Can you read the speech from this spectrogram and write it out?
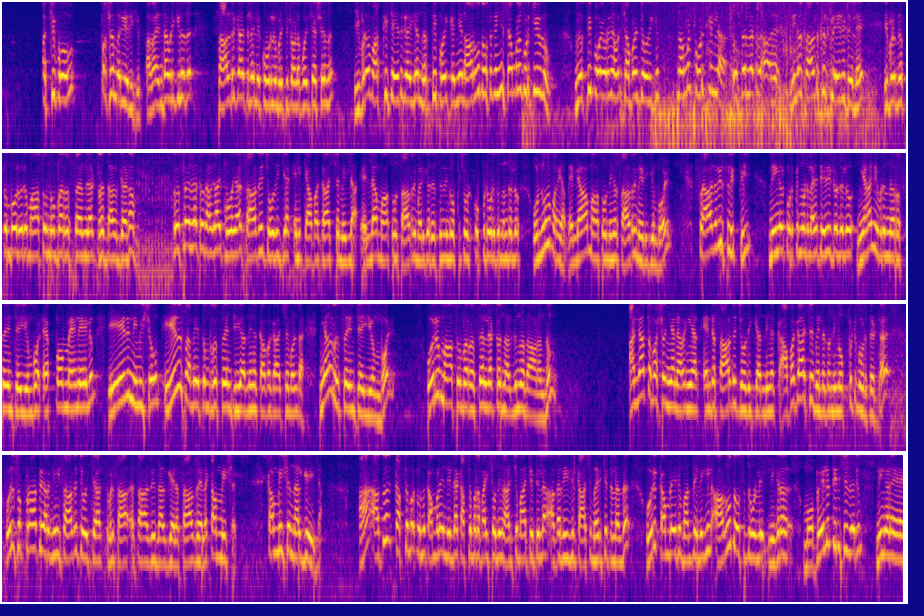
അച്ചു പോവും. പ്രശ്നം പരിഹരിക്കും. അതാ എന്താ വിളിക്കുന്നത്? സാലറി കാര്യത്തിലല്ലേ കൂടുതൽ വിളിച്ചിട്ടുള്ള പോലീസ് സ്റ്റേഷനിൽ ഇവിടെ വർക്ക് ചെയ്ത് കഴിഞ്ഞാൽ നിർത്തി പോയി കഴിഞ്ഞാൽ അറുപത് ദിവസം കഴിഞ്ഞ് ശമ്പളം കൊടുക്കുകയുള്ളൂ. നിർത്തി പോയ ഉടനെ അവർ ശമ്പളം ചോദിക്കും. നമ്മൾ കൊടുക്കില്ല. റിസൾട്ട് ലെറ്റർ നിങ്ങൾ സാലറി സ്ലിപ്പ് എഴുതിയിട്ടില്ലേ? ഇവിടെ നിർത്തുമ്പോൾ ഒരു മാസം മുമ്പ് റിസൾട്ട് ലെറ്റർ നൽകണം. റിസൾട്ട് ലെറ്റർ നൽകാൻ പോയാൽ സാലറി ചോദിക്കാൻ എനിക്ക് അവകാശമില്ല. എല്ലാ മാസവും സാലറി മേടിക്കുക റിസൾട്ട് നിങ്ങൾ ഒപ്പിച്ച് ഒപ്പിട്ട് കൊടുക്കുന്നുണ്ടല്ലോ. ഒന്നും പറയാം. എല്ലാ മാസവും നിങ്ങൾ സാലറി മേടിക്കുമ്പോൾ സാലറി സ്ലിപ്പിൽ നിങ്ങൾ കൊടുക്കുന്നുണ്ടല്ലോ എഴുതിയിട്ടുണ്ടല്ലോ. ഞാൻ ഇവിടുന്ന് റിസൈൻ ചെയ്യുമ്പോൾ എപ്പം വേണേലും ഏത് നിമിഷവും ഏത് സമയത്തും റിസൈൻ ചെയ്യാൻ നിങ്ങൾക്ക് അവകാശമുണ്ട്. ഞാൻ റിസൈൻ ചെയ്യുമ്പോൾ ഒരു മാസം റിസൾട്ട് ലെറ്റർ നൽകുന്നതാണെന്നും അല്ലാത്ത പക്ഷം ഞാൻ ഇറങ്ങിയാൽ എന്റെ സാലറി ചോദിക്കാൻ നിങ്ങൾക്ക് അവകാശമില്ലെന്ന് നിങ്ങൾ ഒപ്പിട്ട് കൊടുത്തിട്ട് ഒരു സുപ്രാത്തി ഇറങ്ങി സാലറി ചോദിച്ചാൽ ഒരു സാലറി നൽകിയില്ല സാലറി അല്ല കമ്മീഷൻ കമ്മീഷൻ നൽകിയില്ല. ആ അത് കസ്റ്റമർക്ക് ഒന്നും കംപ്ലൈന്റ് ഇല്ല. കസ്റ്റമർ പൈസ ഒന്നും അടിച്ചു മാറ്റിയിട്ടില്ല. അതേ രീതിയിൽ കാശ് മേടിച്ചിട്ടില്ലെന്ന് ഒരു കംപ്ലൈന്റ് വന്നില്ലെങ്കിൽ അറുപത് ദിവസത്തിനുള്ളിൽ നിങ്ങളുടെ മൊബൈൽ തിരിച്ചു തരും. നിങ്ങളുടെ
